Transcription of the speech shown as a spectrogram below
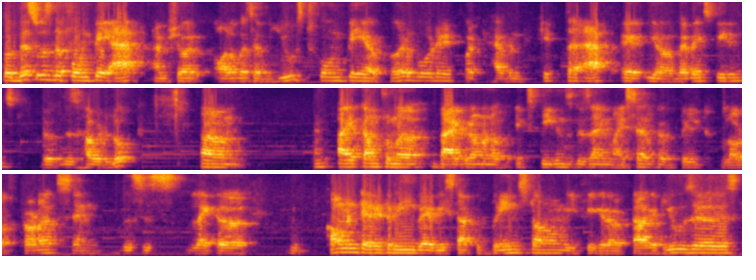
So this was the PhonePe app. I'm sure all of us have used PhonePe, have heard about it, but haven't hit the app, uh, you know, web experience. This is how it looked. Um, I come from a background of experience design myself. I've built a lot of products, and this is like a common territory where we start to brainstorm, we figure out target users,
